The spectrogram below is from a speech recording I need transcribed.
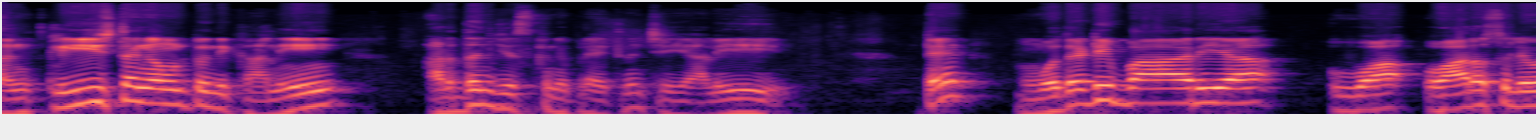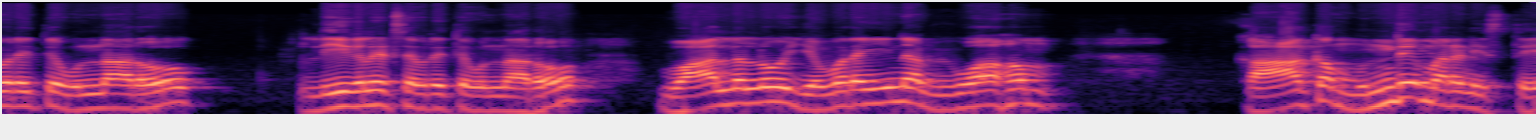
సంక్లిష్టంగా ఉంటుంది కానీ అర్థం చేసుకునే ప్రయత్నం చేయాలి. అంటే మొదటి భార్య వా వారసులు ఎవరైతే ఉన్నారో లీగలైట్స్ ఎవరైతే ఉన్నారో వాళ్ళలో ఎవరైనా వివాహం కాక ముందే మరణిస్తే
